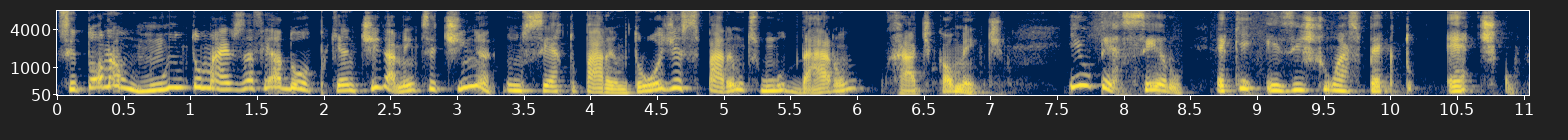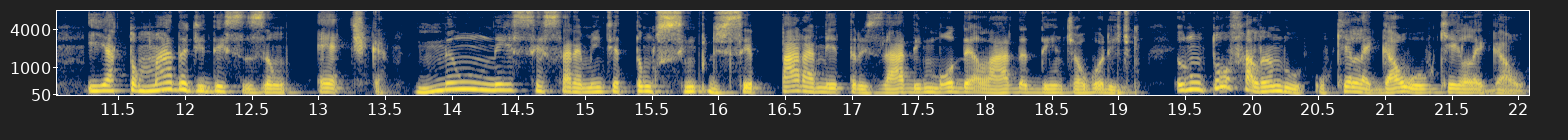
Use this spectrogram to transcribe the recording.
se torna muito mais desafiador, porque antigamente você tinha um certo parâmetro. Hoje esses parâmetros mudaram radicalmente. E o terceiro é que existe um aspecto ético. E a tomada de decisão ética não necessariamente é tão simples de ser parametrizada e modelada dentro de algoritmo. Eu não estou falando o que é legal ou o que é ilegal,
